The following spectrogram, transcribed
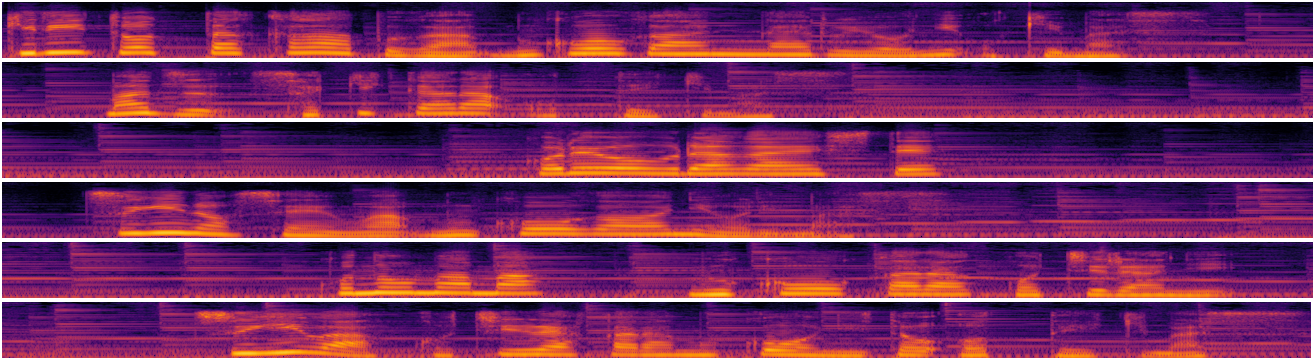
切り取ったカーブが向こう側になるように置きます。まず先から折っていきます。これを裏返して次の線は向こう側に折ります。このまま向こうからこちらに次はこちらから向こうにと折っていきます。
